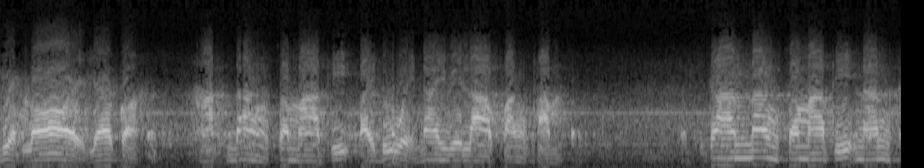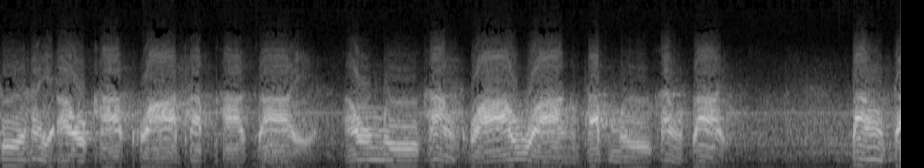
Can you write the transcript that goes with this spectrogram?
เรียบร้อยแล้วก็หัดนั่งสมาธิไปด้วยในเวลาฟังธรรม การนั่งสมาธินั้นคือให้เอาขาขวาทับขาซ้าย เอามือข้างขวาวางทับมือข้างซ้าย ตั้งก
